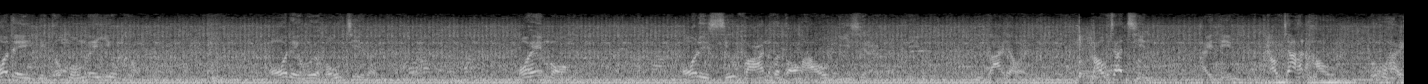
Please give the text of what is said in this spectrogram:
我哋亦都冇咩要求。我哋會好自律。我希望我哋小販個檔口以前係咁，而家又係。九七前係點？九七後都係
